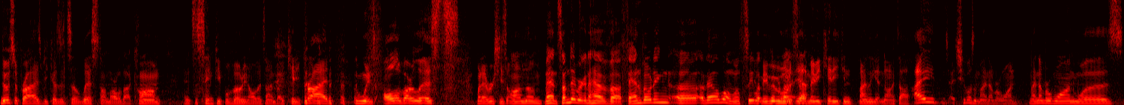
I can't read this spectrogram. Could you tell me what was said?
no surprise, because it's a list on Marvel.com. And it's the same people voting all the time by Kitty Pryde, who wins all of our lists whenever she's on them. Man, someday we're gonna have uh, fan voting uh, available, and we'll see what maybe we want. Yeah, maybe Kitty can finally get knocked off. I she wasn't my number one. My number one was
